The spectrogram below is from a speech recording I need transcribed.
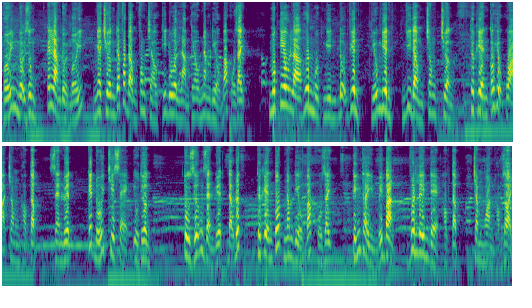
Với nội dung cách làm đổi mới, nhà trường đã phát động phong trào thi đua làm theo năm điều Bác Hồ dạy. Mục tiêu là hơn 1.000 đội viên, thiếu niên, nhi đồng trong trường thực hiện có hiệu quả trong học tập, rèn luyện, kết nối chia sẻ yêu thương, tu dưỡng rèn luyện đạo đức, thực hiện tốt năm điều Bác Hồ dạy, kính thầy mến bạn, vươn lên để học tập, chăm ngoan học giỏi.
